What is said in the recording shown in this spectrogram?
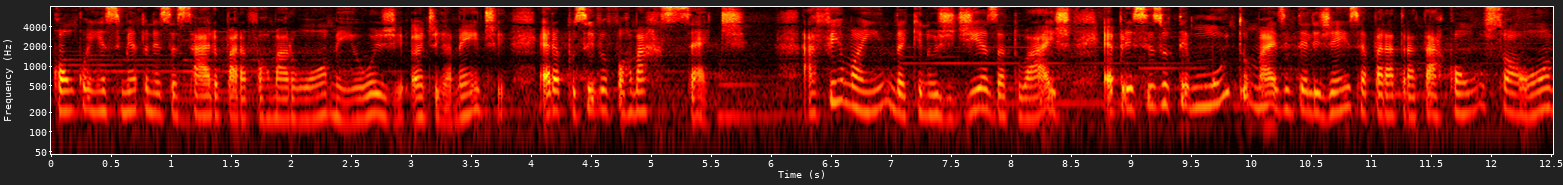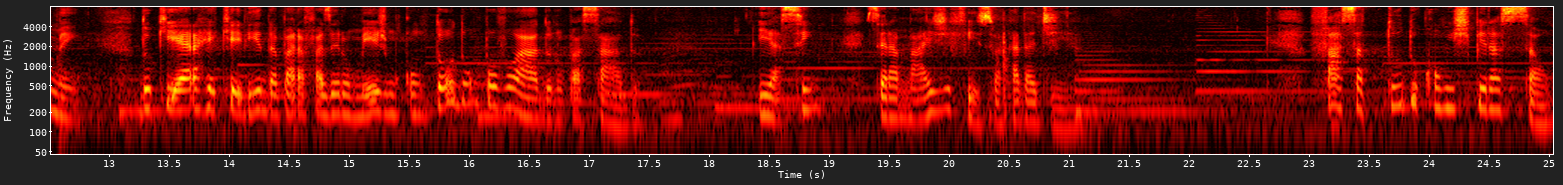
Com o conhecimento necessário para formar um homem hoje, antigamente, era possível formar sete. Afirmo ainda que nos dias atuais é preciso ter muito mais inteligência para tratar com um só homem do que era requerida para fazer o mesmo com todo um povoado no passado. E assim será mais difícil a cada dia. Faça tudo com inspiração.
